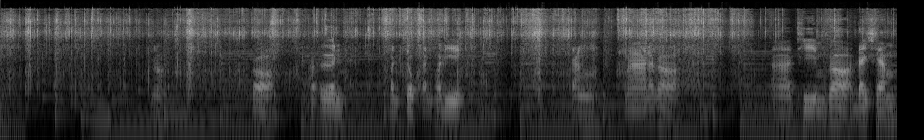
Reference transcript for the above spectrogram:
น์เนาะก็เผอิญบรรจบกันพอดีสั่งมาแล้วก็ ทีมก็ได้แชมป์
